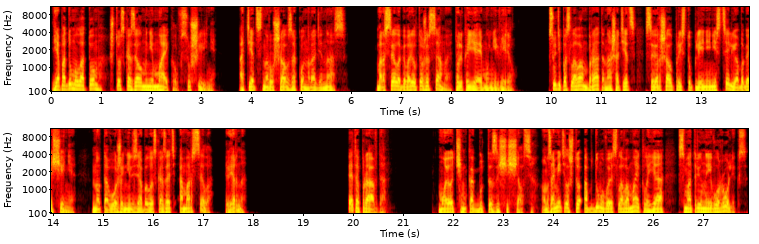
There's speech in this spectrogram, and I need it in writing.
Я подумал о том, что сказал мне Майкл в сушильне. Отец нарушал закон ради нас. Марсело говорил то же самое, только я ему не верил. Судя по словам брата, наш отец совершал преступление не с целью обогащения, но того же нельзя было сказать о Марсело, верно? Это правда. Мой отчим как будто защищался. Он заметил, что, обдумывая слова Майкла, я смотрю на его роликс,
